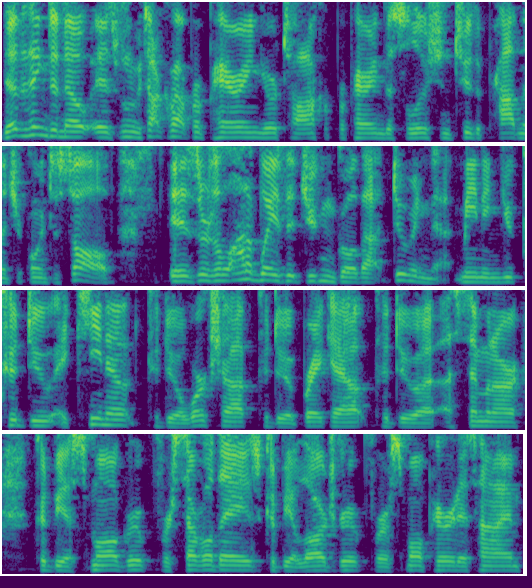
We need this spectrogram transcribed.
The other thing to note is when we talk about preparing your talk or preparing the solution to the problem that you're going to solve, is there's a lot of ways that you can go about doing that. Meaning you could do a keynote, could do a workshop, could do a breakout, could do a, a seminar, could be a small group for several days, could be a large group for a small period of time.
